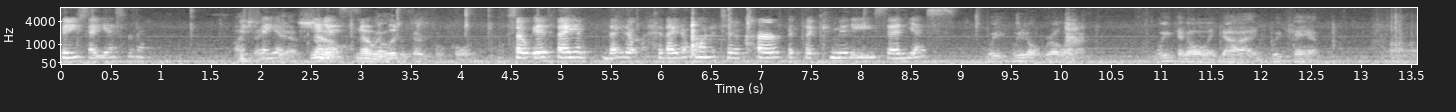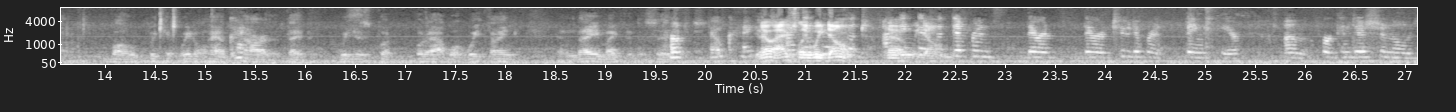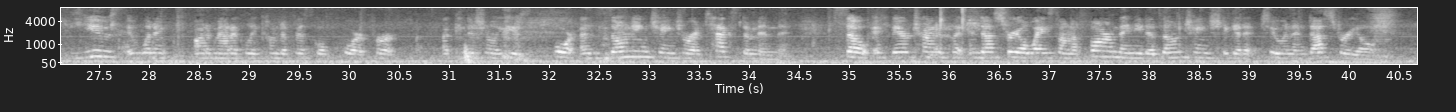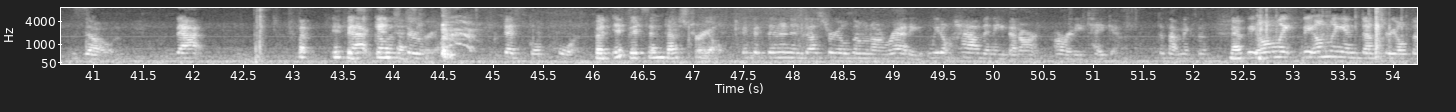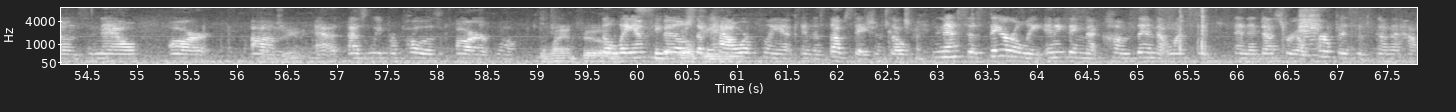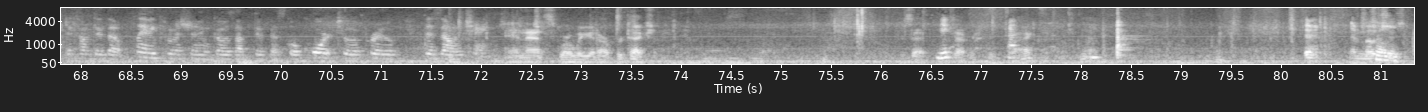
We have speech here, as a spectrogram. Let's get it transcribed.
Did you say yes or no? I Did you say think yes? yes. No, Yes. no, we Go to wouldn't. fiscal court. So if they, they don't, they don't want it to occur, but the committee said yes, We, we don't really, we can only guide, we can't, uh, vote, we can, we don't have the Okay. power that they do. We just put, put out what we think, and they make the decisions. perfect, okay. No, I actually, think we there's a- don't. I No, think we there's a don't. difference, there, are- there are two different things here. Um, for conditional use, it wouldn't automatically come to fiscal court for a conditional use. For a zoning change or a text amendment. So if they're trying to put industrial waste on a farm, they need a zone change to get it to an industrial zone. That, But if that it's goes through industrial, fiscal court. but if it's industrial, If it's in an industrial zone already, we don't have any that aren't already taken. Does that make sense? No. The only, the only industrial zones now are, um, Genie. as we propose, are, well, The landfill. the landfill, the Genie. power plant, and the substation. So necessarily, anything that comes in that wants to- an industrial purpose is gonna have to come through the planning commission and goes up through fiscal court to approve the zone change. And that's where we get our protection. Is that, Yeah. is that right? Right? Okay, that motion, So,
